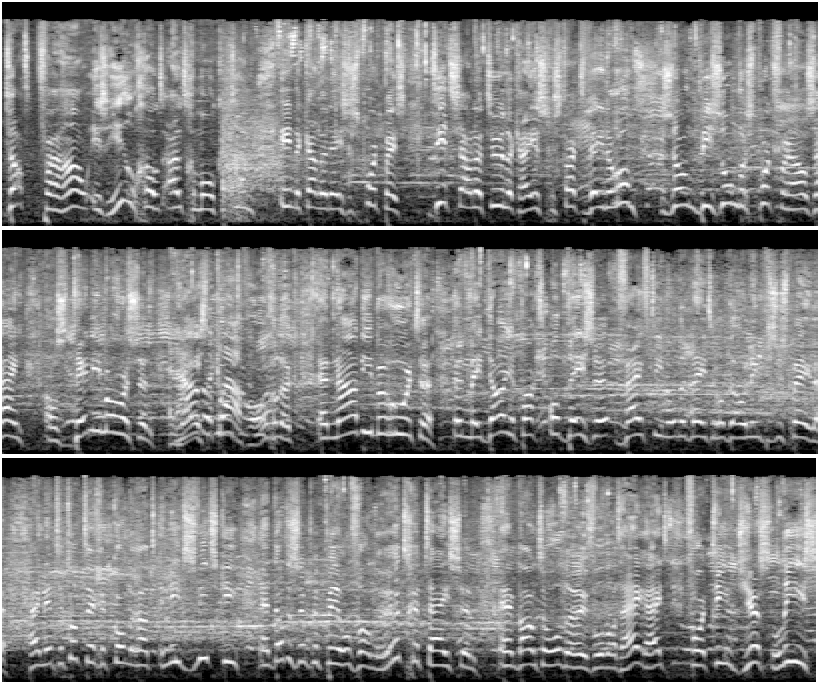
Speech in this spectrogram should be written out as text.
Dat verhaal is heel groot uitgemolken toen in de Canadese sportpers. Dit zou natuurlijk, hij is gestart wederom, zo'n bijzonder sportverhaal zijn als Danny Morrison. En na dat klaar ongeluk en na die beroerte een medaille pakt op deze 1500 meter op de Olympische Spelen. Hij neemt het op tegen Konrad Niedzwitski. En dat is een pupil van Rutger Thijssen en Wouter Oldeheuvel. Want hij rijdt voor team Just Lease.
